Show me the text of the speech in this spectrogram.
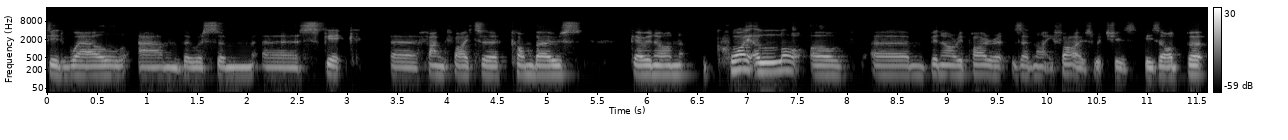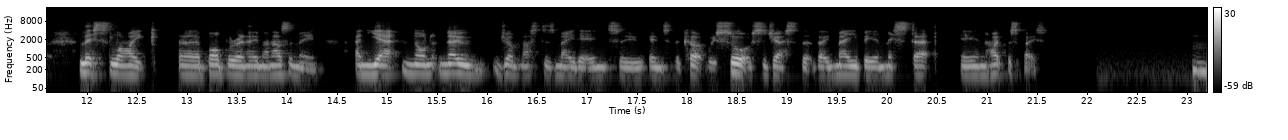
did well, and there were some uh, Skick uh, Fang Fighter combos going on. Quite a lot of um, Binayre Pirate Z95s, which is is odd, but lists like uh, Boba and Emon Azzameen, and yet none, no jump masters made it into into the cut, which sort of suggests that they may be a misstep in hyperspace. Hmm.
